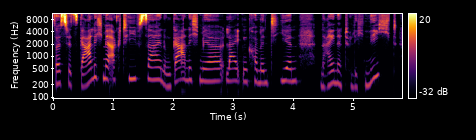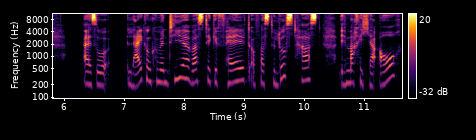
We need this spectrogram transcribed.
Sollst du jetzt gar nicht mehr aktiv sein und gar nicht mehr liken, kommentieren? Nein, natürlich nicht. Also like und kommentiere, was dir gefällt, auf was du Lust hast. Ich mache ich ja auch,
